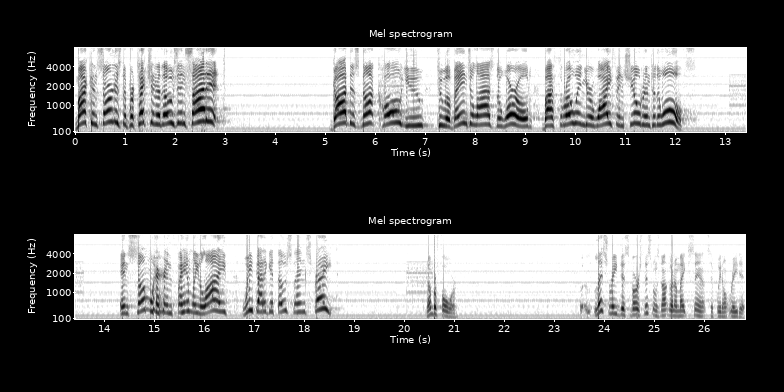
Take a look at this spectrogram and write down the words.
My concern is the protection of those inside it. God does not call you to evangelize the world by throwing your wife and children to the wolves. And somewhere in family life, we've got to get those things straight. Number four. Let's read this verse. This one's not going to make sense if we don't read it.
